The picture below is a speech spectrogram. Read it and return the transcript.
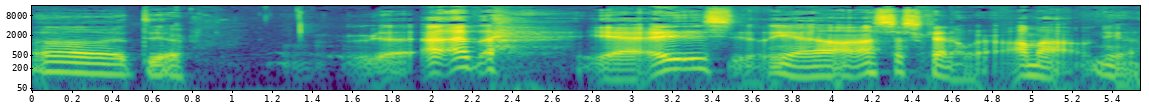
Oh dear. Yeah, I, I, yeah, it's yeah. That's just kind of where I'm at. Yeah,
